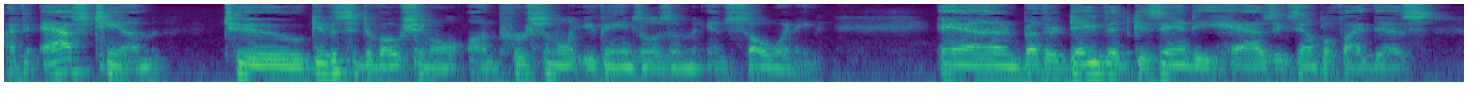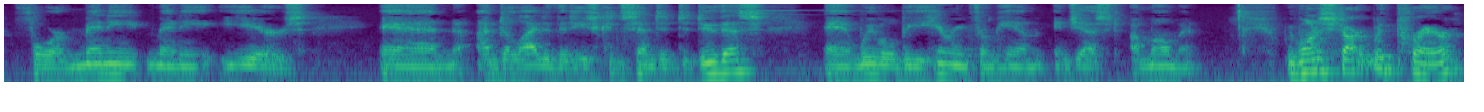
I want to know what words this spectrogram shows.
I've asked him to give us a devotional on personal evangelism and soul winning. And Brother David Guisande has exemplified this for many, many years. And I'm delighted that he's consented to do this. And we will be hearing from him in just a moment. We want to start with prayer.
